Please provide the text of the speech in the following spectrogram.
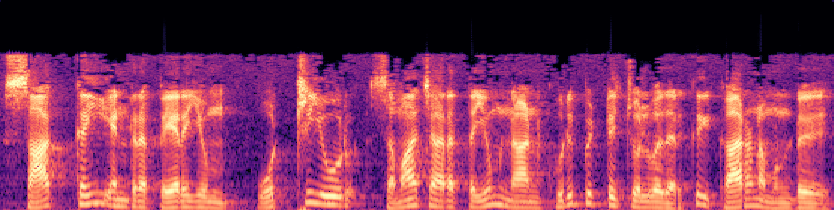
சாக்கை என்ற பெயரையும் ஒற்றியூர் சமாச்சாரத்தையும் நான் குறிப்பிட்டுச் சொல்வதற்கு காரணம் உண்டு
